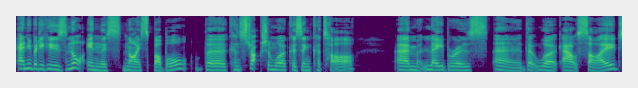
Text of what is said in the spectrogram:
anybody who's not in this nice bubble, the construction workers in Qatar, um, laborers uh, that work outside,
